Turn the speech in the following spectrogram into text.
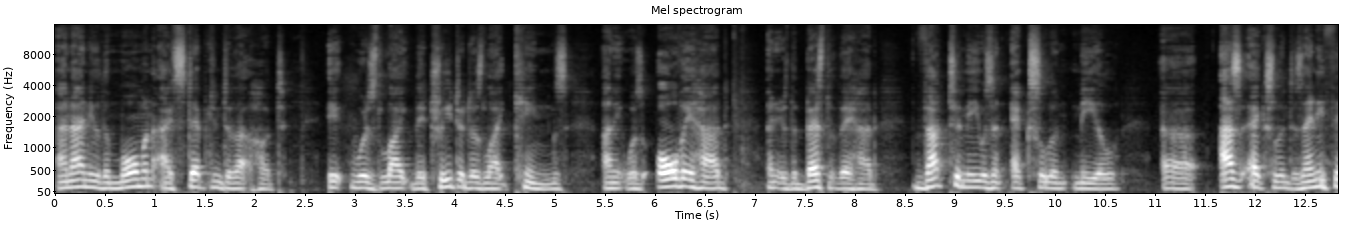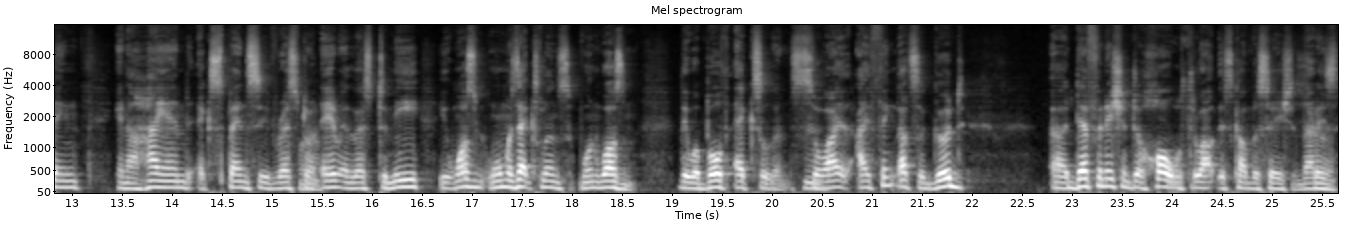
And I knew the moment I stepped into that hut, it was like they treated us like kings, and it was all they had, and it was the best that they had. That to me was an excellent meal, uh, as excellent as anything in a high-end, expensive restaurant wow. in the West. To me, it wasn't. One was excellence, one wasn't. They were both excellence. Mm. So I, I think that's a good uh, definition to hold throughout this conversation. That sure. is,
